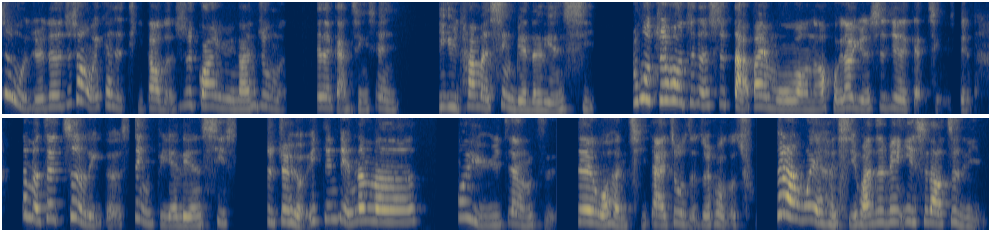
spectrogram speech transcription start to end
是我觉得就像我一开始提到的，就是关于男主们之间的感情线以与他们性别的联系。如果最后真的是打败魔王，然后回到原世界的感情线，那么在这里的性别联系是就有一点点那么多余这样子。所以我很期待作者最后的出。虽然我也很喜欢这边意识到自己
